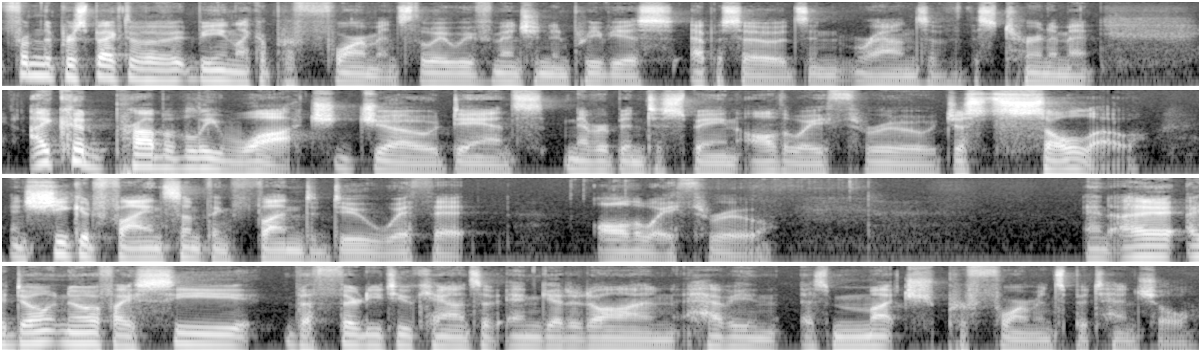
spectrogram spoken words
from the perspective of it being like a performance, the way we've mentioned in previous episodes and rounds of this tournament. I could probably watch Joe dance Never Been to Spain all the way through just solo, and she could find something fun to do with it all the way through. And I, I don't know if I see the 32 counts of And Get It On having as much performance potential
